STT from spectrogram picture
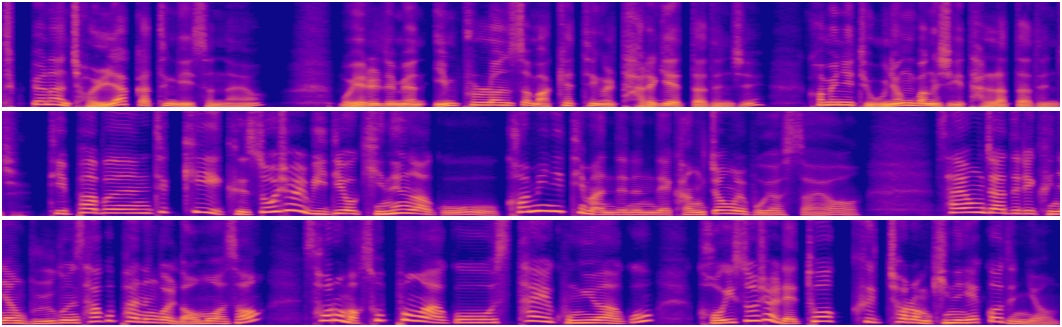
특별한 전략 같은 게 있었나요? 뭐 예를 들면 인플루언서 마케팅을 다르게 했다든지 커뮤니티 운영 방식이 달랐다든지 디팝은 특히 그 소셜 미디어 기능하고 커뮤니티 만드는 데 강점을 보였어요. 사용자들이 그냥 물건 사고 파는 걸 넘어서 서로 막 소통하고 스타일 공유하고 거의 소셜 네트워크처럼 기능했거든요.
